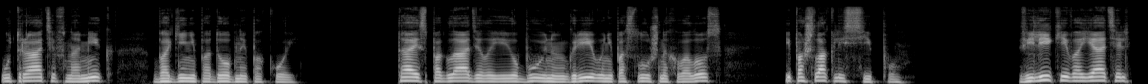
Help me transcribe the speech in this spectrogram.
утратив на миг — богинеподобный покой. Таис погладила ее буйную гриву непослушных волос и пошла к Лисипу. Великий воятель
